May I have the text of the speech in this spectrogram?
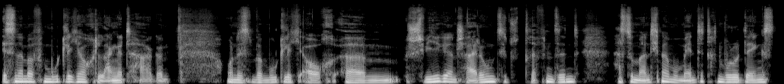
Es sind aber vermutlich auch lange Tage und es sind vermutlich auch ähm, schwierige Entscheidungen, die zu treffen sind. Hast du manchmal Momente drin, wo du denkst,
